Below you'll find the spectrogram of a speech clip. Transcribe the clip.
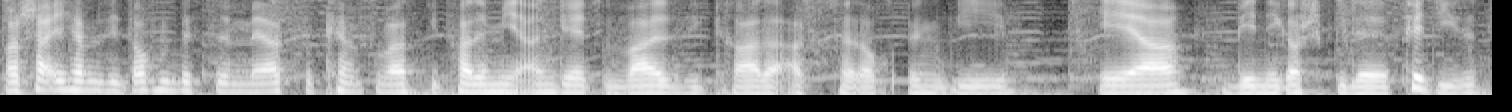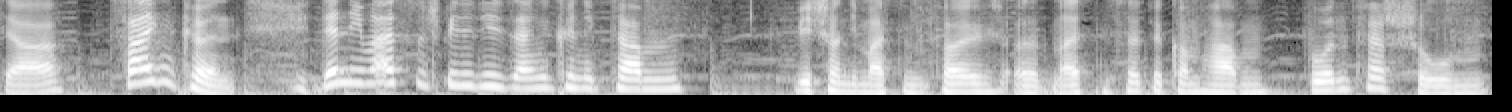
Wahrscheinlich haben sie doch ein bisschen mehr zu kämpfen, was die Pandemie angeht, weil sie gerade aktuell auch irgendwie eher weniger Spiele für dieses Jahr zeigen können. Denn die meisten Spiele, die sie angekündigt haben, wie schon die meisten oder meistens mitbekommen haben, wurden verschoben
